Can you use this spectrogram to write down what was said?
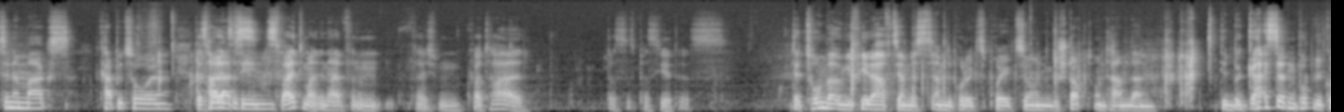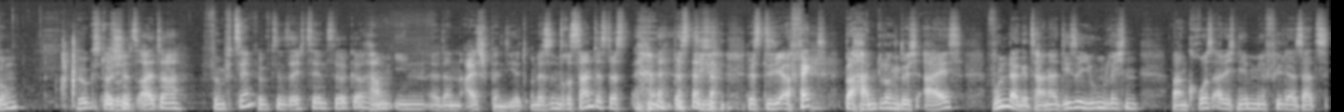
Cinemax, Capitol, Das war jetzt Palatin. das zweite Mal innerhalb von einem, vielleicht einem Quartal, dass das passiert ist. Der Ton war irgendwie fehlerhaft. Sie haben, das, haben die Projek- Projektion gestoppt und haben dann dem begeisterten Publikum, höchst also Durchschnittsalter 15, 15, 16 circa. haben ihnen äh, dann Eis spendiert. Und das Interessante ist, dass, dass, die, dass die Affektbehandlung durch Eis Wunder getan hat. Diese Jugendlichen waren großartig. Neben mir fiel der Satz,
